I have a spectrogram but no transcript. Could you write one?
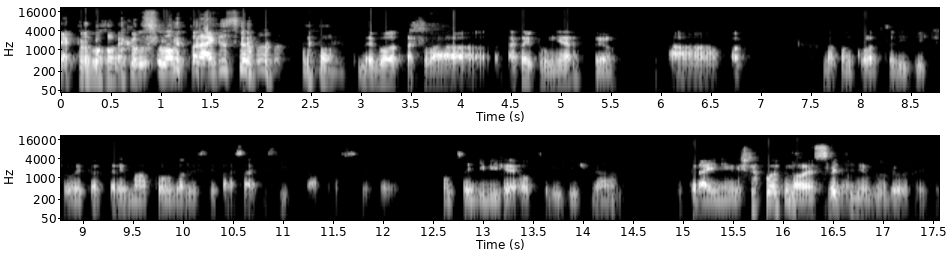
Jak pro koho? Jako... Low price. nebo taková, takový průměr. Jo. A pak na tom kole předjíždíš člověka, který má kolo za 250 tisíc a prostě on se diví, že ho předjíždíš na Ukrajině, když tam no, jestli, no, no. takže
